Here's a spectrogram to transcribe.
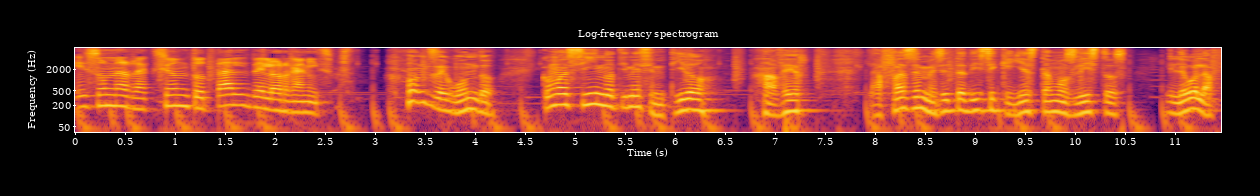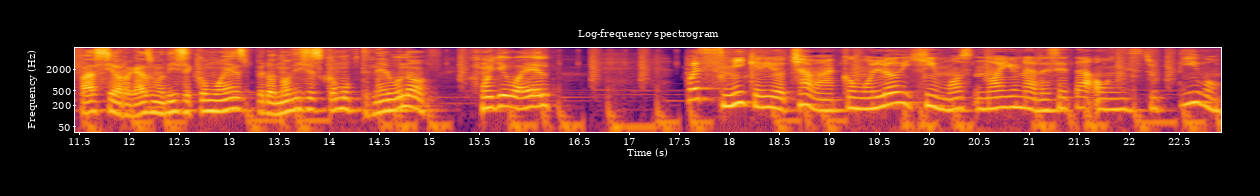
es una reacción total del organismo. Un segundo, ¿cómo así no tiene sentido? A ver, la fase meseta dice que ya estamos listos. Y luego la fase orgasmo dice cómo es, pero no dices cómo obtener uno. ¿Cómo llego a él? Pues mi querido Chava, como lo dijimos, no hay una receta o un instructivo.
